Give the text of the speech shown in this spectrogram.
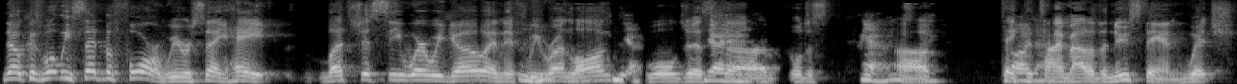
no, because what we said before, we were saying, hey, let's just see where we go, and if we Mhm. run long, Yeah. we'll just Yeah, yeah. uh, we'll just yeah, uh, like- take the no. time out of the newsstand, which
